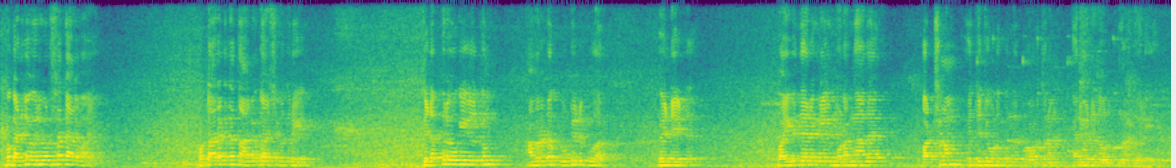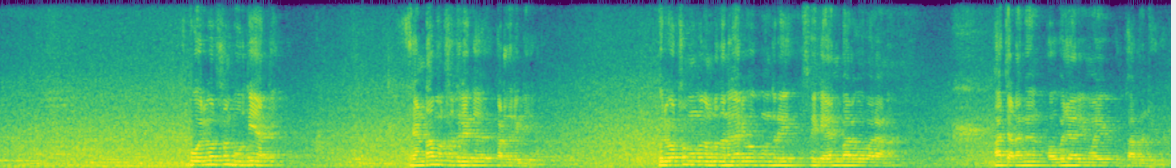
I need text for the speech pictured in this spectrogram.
ഇപ്പോൾ കഴിഞ്ഞ ഒരു വർഷക്കാലമായി കൊട്ടാരക്കര താലൂക്ക് ആശുപത്രിയിൽ കിടപ്പ് രോഗികൾക്കും അവരുടെ കൂട്ടിരിപ്പുകാർക്കും വേണ്ടിയിട്ട് വൈകുന്നേരങ്ങളിൽ മുടങ്ങാതെ ഭക്ഷണം എത്തിച്ചു കൊടുക്കുന്ന പ്രവർത്തനം കരുവിന്റെ നേതൃത്വം നടത്തി വരികയാണ് ഇപ്പോൾ ഒരു വർഷം പൂർത്തിയാക്കി രണ്ടാം വർഷത്തിലേക്ക് കടന്നിരിക്കുകയാണ്. ഒരു വർഷം മുമ്പ് നമ്മുടെ ധനകാര്യ വകുപ്പ് മന്ത്രി ശ്രീ കെ എൻ ബാലഗോപാലാണ് ആ ചടങ്ങ് ഔപചാരികമായി ഉദ്ഘാടനം ചെയ്തത്.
